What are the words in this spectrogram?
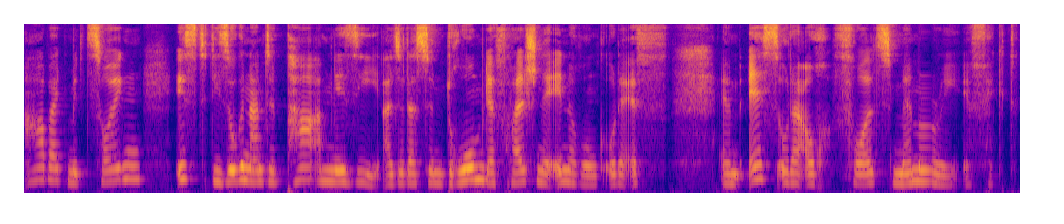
Arbeit mit Zeugen ist die sogenannte Paramnesie, also das Syndrom der falschen Erinnerung oder FMS oder auch False Memory Effekt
